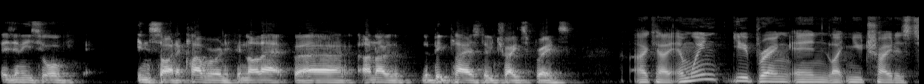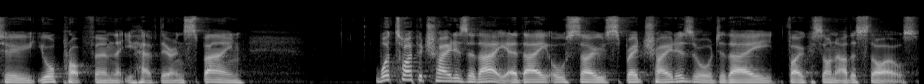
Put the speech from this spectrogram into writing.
there's any sort of insider club or anything like that. But uh, I know the, the big players do trade spreads. Okay, and when you bring in like new traders to your prop firm that you have there in Spain, what type of traders are they? Are they also spread traders, or do they focus on other styles?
